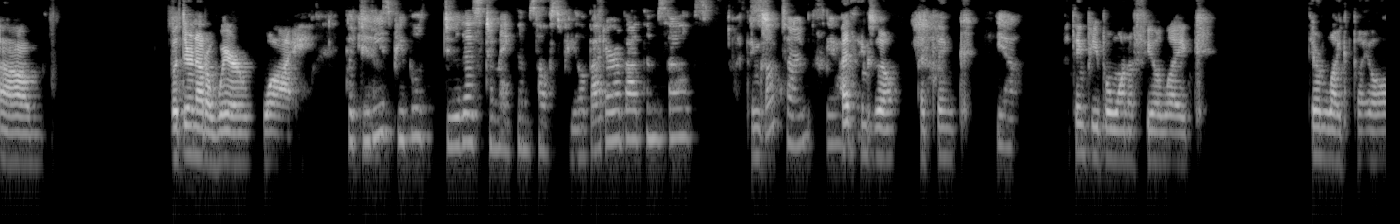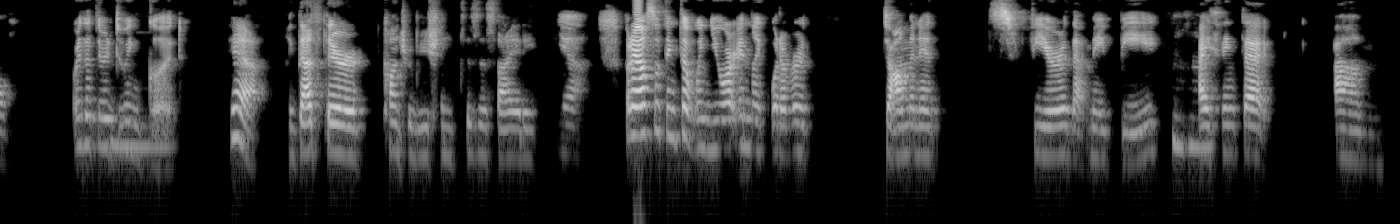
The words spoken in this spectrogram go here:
Um, but they're not aware why. But do these people do this to make themselves feel better about themselves? I think so. Sometimes, yeah. I think so. I think. Yeah. I think people want to feel like they're liked by all. or that they're doing Mm. good. Yeah, like that's their contribution to society. Yeah. But I also think that when you are in like whatever dominant sphere that may be, Mhm. I think that um,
